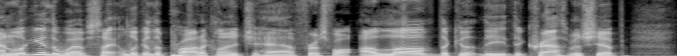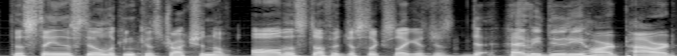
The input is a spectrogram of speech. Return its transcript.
And looking at the website and looking at the product line that you have, first of all, I love the the, the craftsmanship, the stainless steel looking construction of all this stuff. It just looks like it's just heavy duty, hard powered,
